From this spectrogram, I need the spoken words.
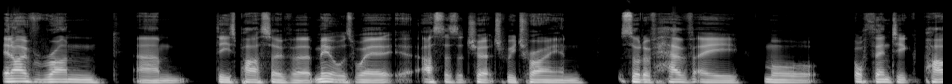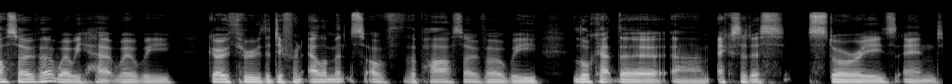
and I've run um, these Passover meals where us as a church we try and sort of have a more authentic Passover where we have where we go through the different elements of the Passover. We look at the um, Exodus stories and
